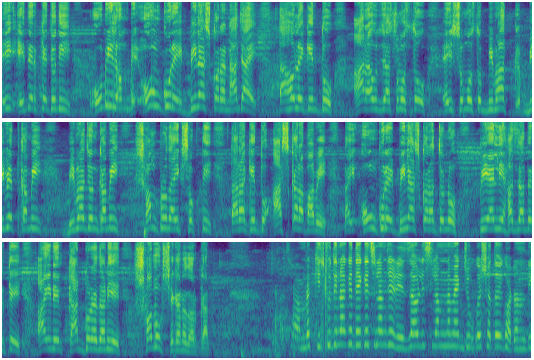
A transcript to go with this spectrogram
এই এদেরকে যদি অবিলম্বে অঙ্কুরে বিনাশ করা না যায়, তাহলে কিন্তু আর যা সমস্ত, এই সমস্ত বিভাদ বিভেদকামী, বিভাজনকামী সাম্প্রদায়িক শক্তি, তারা কিন্তু আশকারা পাবে। তাই অঙ্কুরে বিনাশ করার জন্য পিয়ালি হাজরাদেরকে আইনের কাঠগড়ে দাঁড়িয়ে সবক শেখানো দরকার। আমরা কিছুদিন আগে দেখেছিলাম যে রেজাউল ইসলাম নামে এক যুবকের সাথে ওই ঘটনাটি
